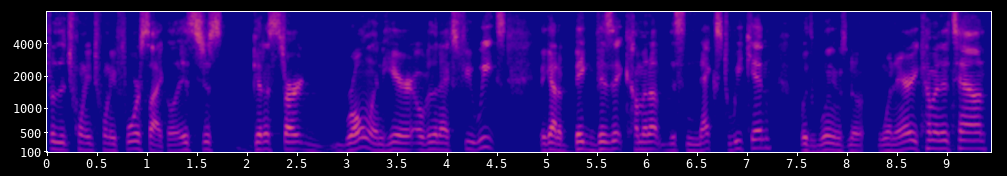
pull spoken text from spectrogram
for the 2024 cycle. It's just going to start rolling here over the next few weeks. They got a big visit coming up this next weekend with Williams Nwaneri coming to town.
